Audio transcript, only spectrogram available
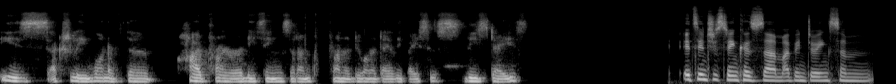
is actually one of the high priority things that I'm trying to do on a daily basis these days. It's interesting because um, I've been doing some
